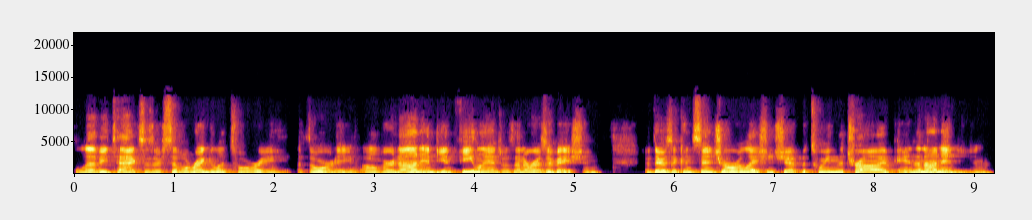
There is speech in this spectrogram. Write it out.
levy taxes or civil regulatory authority over non-Indian fee lands within a reservation if there's a consensual relationship between the tribe and the non-Indian,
